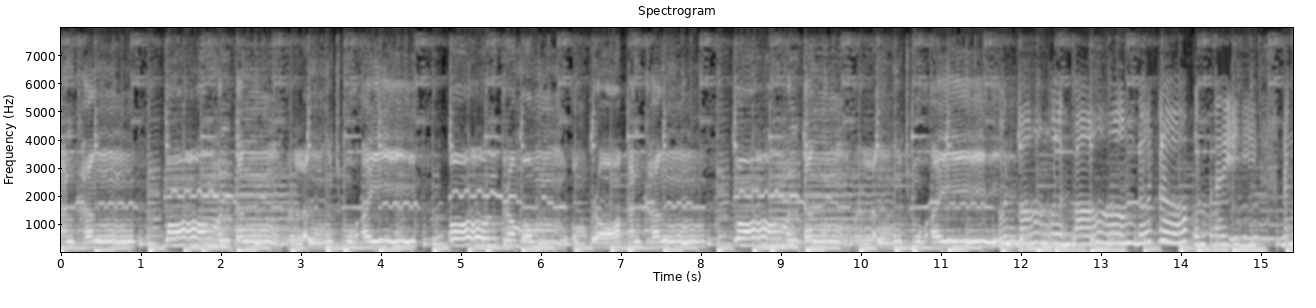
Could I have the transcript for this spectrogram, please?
កាន់ខឹងបងមិនដឹងប្រលឹងឈ្មោះអីអូនក្រមុំកុំប្រកាន់ខឹងបងមិនដឹងប្រលឹងឈ្មោះអីអូនបងអូនបងដូចត្រពុនប្តីដឹង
